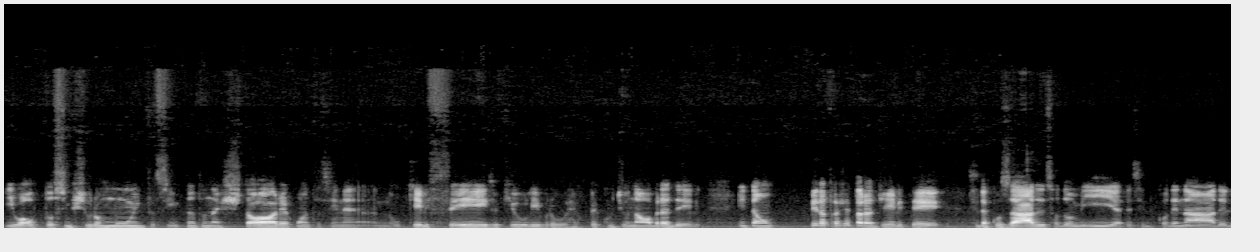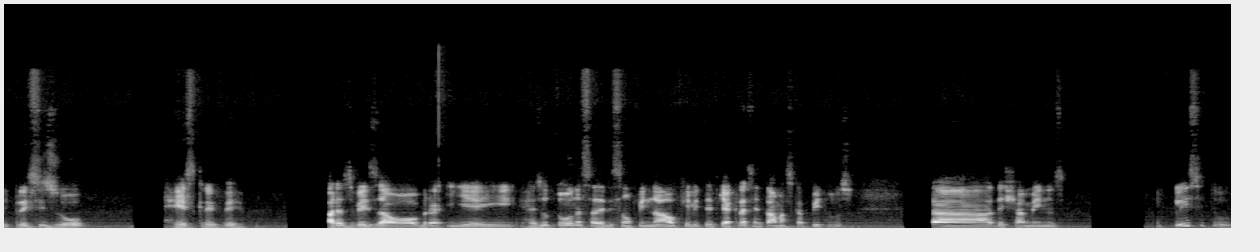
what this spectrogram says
e o autor se misturam muito, assim, tanto na história quanto, assim, né? O que ele fez, o que o livro repercutiu na obra dele. Então, pela trajetória de ele ter sido acusado de sodomia, ter sido condenado, ele precisou reescrever várias vezes a obra e resultou nessa edição final que ele teve que acrescentar mais capítulos para deixar menos implícito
